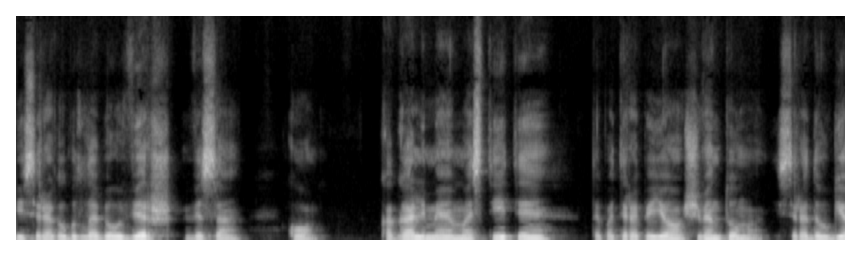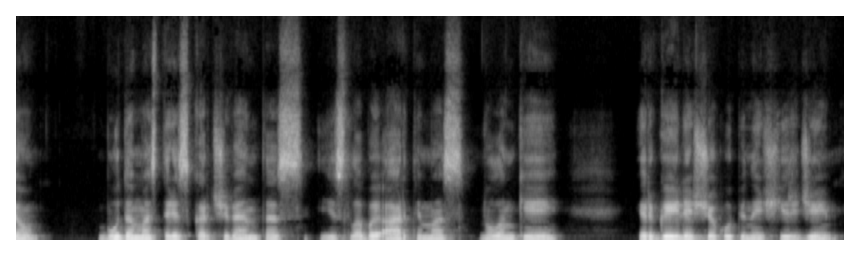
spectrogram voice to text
jis yra galbūt labiau virš visa ko. Ką galime mąstyti, taip pat ir apie jo šventumą. Jis yra daugiau. Būdamas tris kart šventas, jis labai artimas, nuolankiai ir gailėšio kupinai širdžiai.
